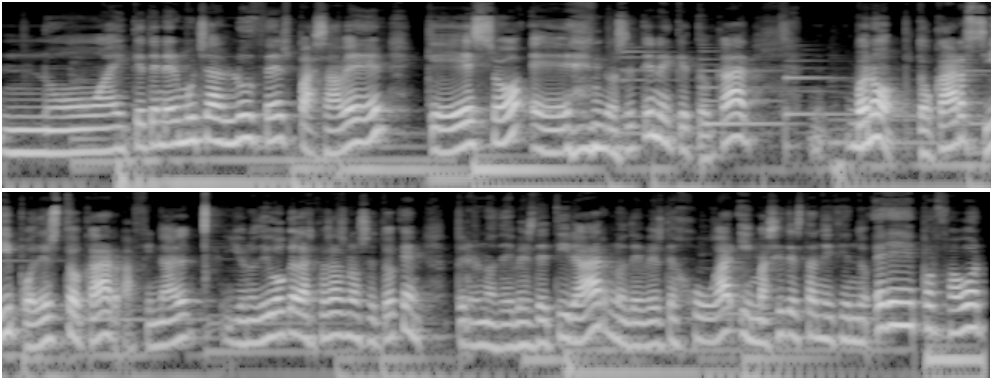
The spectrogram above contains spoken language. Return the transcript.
no hay que tener muchas luces para saber que eso eh, no se tiene que tocar. Bueno, tocar sí, puedes tocar. Al final, yo no digo que las cosas no se toquen, pero no debes de tirar, no debes de jugar. Y más si te están diciendo, eh, por favor,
